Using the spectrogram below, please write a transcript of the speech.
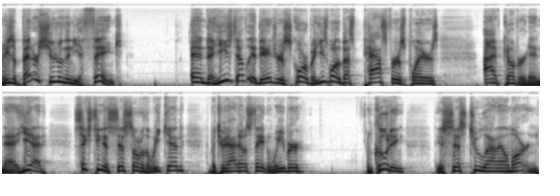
He's a better shooter than you think. And uh, he's definitely a dangerous scorer, but he's one of the best pass first players I've covered. And uh, he had 16 assists over the weekend between Idaho State and Weber, including the assist to Lonnell Martin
